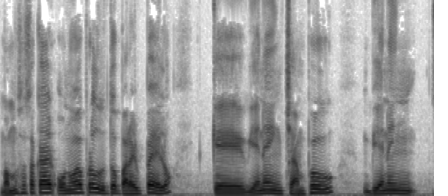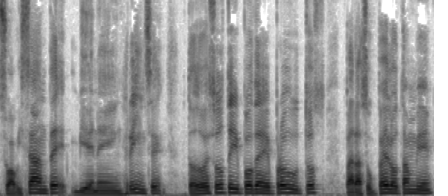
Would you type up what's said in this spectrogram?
vamos a sacar un nuevo producto para el pelo que viene en champú, viene en suavizante, viene en rinse, todo esos tipos de productos para su pelo también,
